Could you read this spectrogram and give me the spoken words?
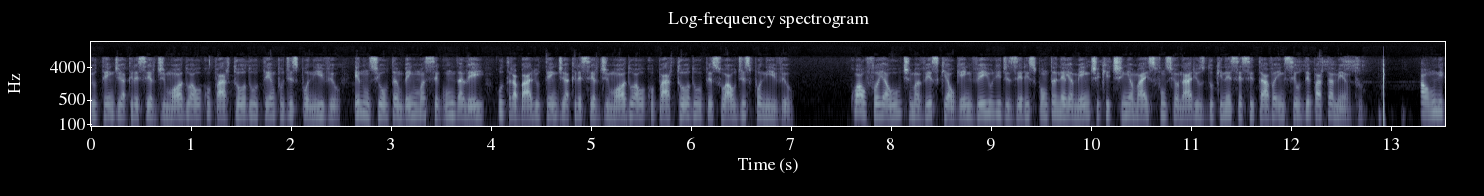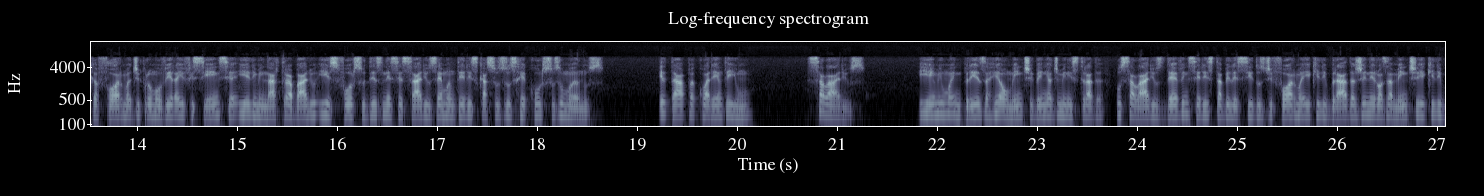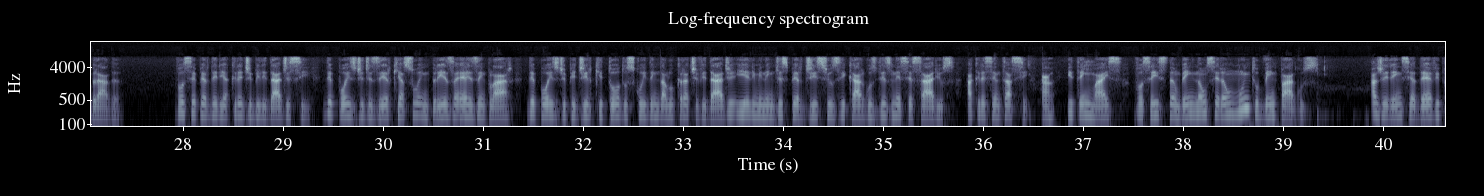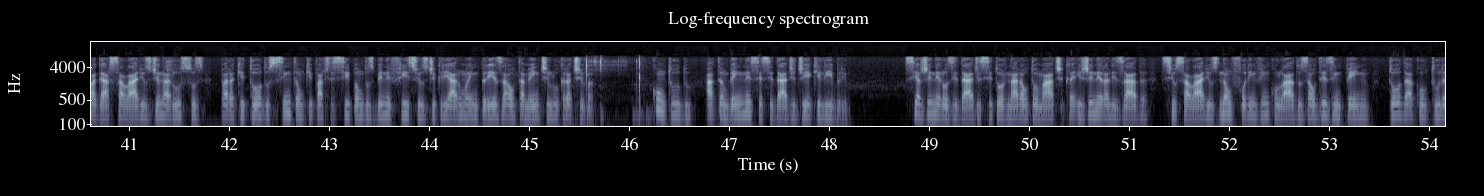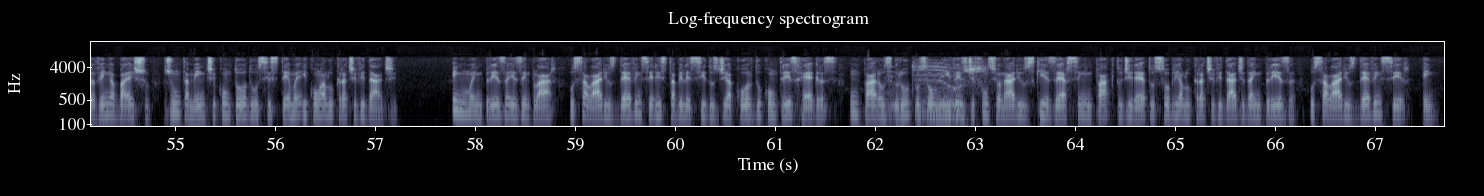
O tende a crescer de modo a ocupar todo o tempo disponível, enunciou também uma segunda lei, o trabalho tende a crescer de modo a ocupar todo o pessoal disponível. Qual foi a última vez que alguém veio lhe dizer espontaneamente que tinha mais funcionários do que necessitava em seu departamento? A única forma de promover a eficiência e eliminar trabalho e esforço desnecessários é manter escassos os recursos humanos. Etapa 41. Salários. E em uma empresa realmente bem administrada, os salários devem ser estabelecidos de forma equilibrada, generosamente equilibrada. Você perderia credibilidade se, depois de dizer que a sua empresa é exemplar, depois de pedir que todos cuidem da lucratividade e eliminem desperdícios e cargos desnecessários, acrescentasse: Ah, e tem mais, vocês também não serão muito bem pagos. A gerência deve pagar salários de narussos, para que todos sintam que participam dos benefícios de criar uma empresa altamente lucrativa. Contudo, há também necessidade de equilíbrio. Se a generosidade se tornar automática e generalizada, se os salários não forem vinculados ao desempenho, toda a cultura vem abaixo, juntamente com todo o sistema e com a lucratividade. Em uma empresa exemplar, os salários devem ser estabelecidos de acordo com três regras: um para os Meu grupos ou níveis de Deus. funcionários que exercem impacto direto sobre a lucratividade da empresa. Os salários devem ser, em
